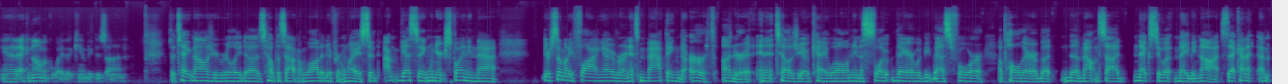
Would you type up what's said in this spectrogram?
and economic way that can be designed. So technology really does help us out in a lot of different ways. So I'm guessing when you're explaining that, there's somebody flying over and it's mapping the earth under it and it tells you okay well i mean the slope there would be best for a pole there but the mountainside next to it maybe not. So that kind of i'm um,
